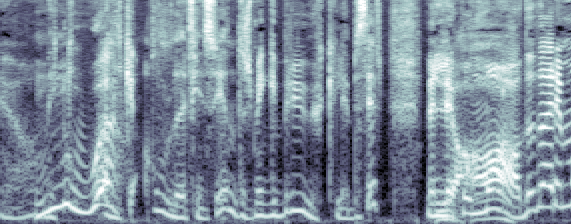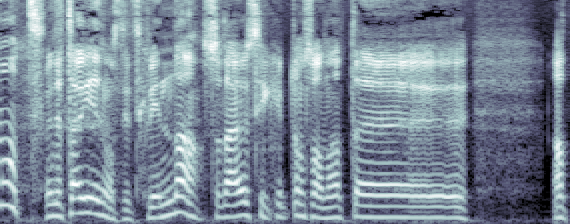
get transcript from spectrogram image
Ja, men ikke, Noe. men ikke alle, Det fins jo jenter som ikke bruker leppestift. Men Ja. leppepomade, derimot Men dette er jo gjennomsnittskvinnen, da. Så det er jo sikkert noe sånn at uh, At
